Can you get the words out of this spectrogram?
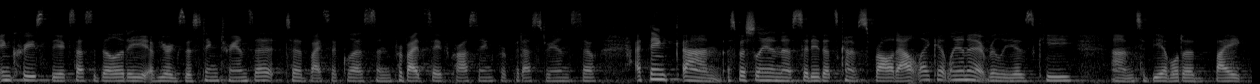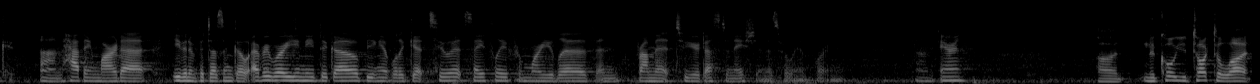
increase the accessibility of your existing transit to bicyclists and provide safe crossing for pedestrians. So I think, um, especially in a city that's kind of sprawled out like Atlanta, it really is key um, to be able to bike. Um, having MARTA, even if it doesn't go everywhere you need to go, being able to get to it safely from where you live and from it to your destination is really important. Um, Aaron? Uh, Nicole, you talked a lot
